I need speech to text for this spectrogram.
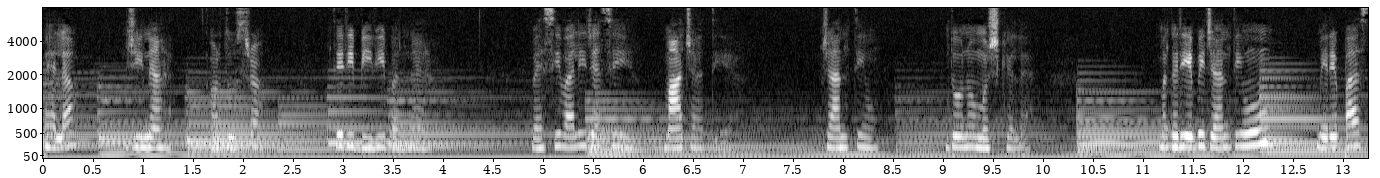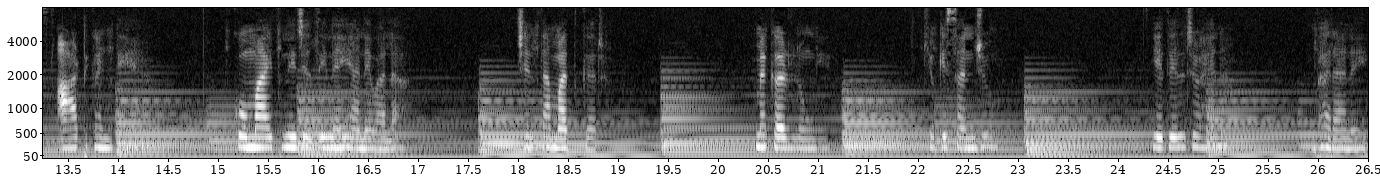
पहला, जीना है। और दूसरा, तेरी बीवी बनना है। वैसी वाली जैसी माँ चाहती है। जानती हूँ, दोनों मुश्किल है। मगर ये भी जानती हूँ, मेरे पास आठ घंटे हैं। कोमा इतनी जल्दी नहीं आने वाला। चिंता मत कर। मैं कर लूँगी। क्योंकि संजू, ये दिल जो है ना, भरा नहीं।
